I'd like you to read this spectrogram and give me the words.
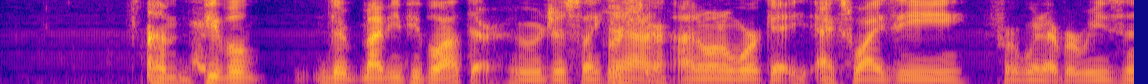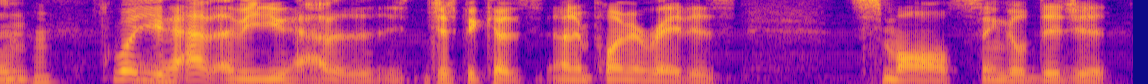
um, people, there might be people out there who are just like, For yeah, sure. I don't want to work at X, Y, Z for whatever reason. Mm-hmm. Well, you have. I mean, you have uh, just because unemployment rate is small, single digit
